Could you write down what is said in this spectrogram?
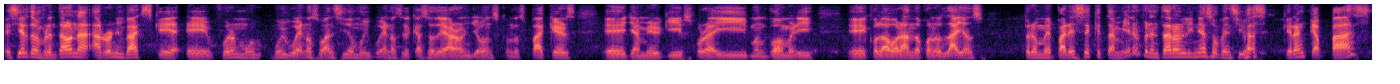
Es cierto, enfrentaron a, a running backs que eh, fueron muy, muy, buenos o han sido muy buenos. El caso de Aaron Jones con los Packers, Jameer Gibbs por ahí, Montgomery colaborando con los Lions. Pero me parece que también enfrentaron líneas ofensivas que eran capaces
